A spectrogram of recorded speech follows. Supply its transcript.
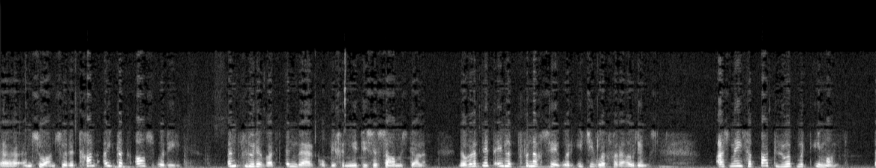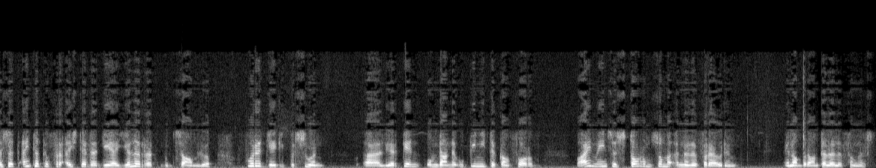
uh en so aan. So dit gaan eintlik als oor die invloede wat inwerk op die genetiese samestelling. Nou wil ek net eintlik vinnig sê oor ietsie oor verhoudings. As mense pad loop met iemand, is dit eintlik 'n vereiste dat jy 'n hele ruk moet saamloop voordat jy die persoon uh leer ken om dan 'n opinie te kan vorm. Baie mense storm sommer in 'n verhouding en dan brand hulle hulle vingers.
